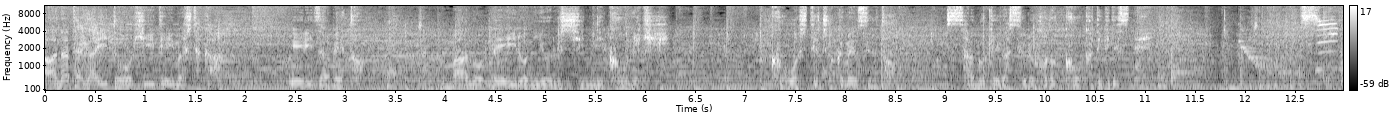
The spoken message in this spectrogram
ああなたが糸を引いていましたか？エリザベート魔の音色による心理攻撃。こうして直面すると寒気がするほど効果的ですね。真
